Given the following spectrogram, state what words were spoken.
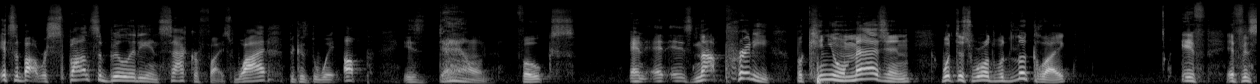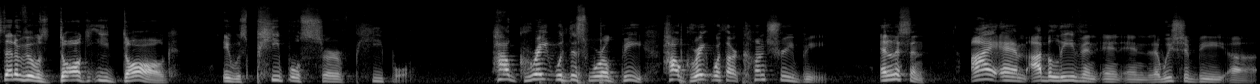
it's about responsibility and sacrifice. Why? Because the way up is down, folks. And, it's not pretty, but can you imagine what this world would look like if, if instead of it was dog eat dog, it was people serve people? How great would this world be? How great would our country be? And listen, I am, I believe in, in, in that we should be, uh,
